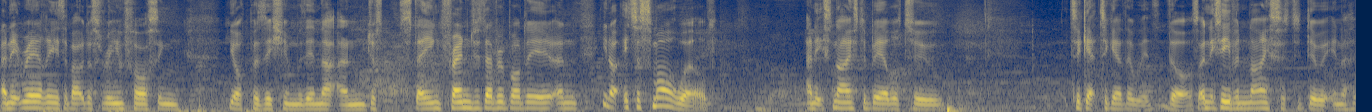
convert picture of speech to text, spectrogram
and it really is about just reinforcing your position within that and just staying friends with everybody. And you know, it's a small world, and it's nice to be able to to get together with those. And it's even nicer to do it in, a,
